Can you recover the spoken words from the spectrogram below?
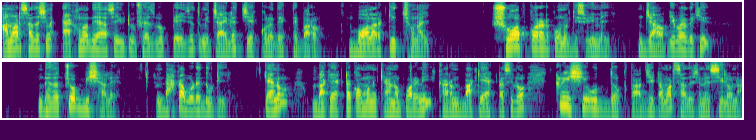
আমার সাজেশন এখনও দেওয়া আছে ইউটিউব ফেসবুক পেজে তুমি চাইলে চেক করে দেখতে পারো। বলার কিচ্ছু নাই। শো অফ করার কোনো কিছুই নেই। যা হোক এবার দেখি দু হাজার চব্বিশ সালে ঢাকা বোর্ডে দুটি। কেন? বাকি একটা কমন কেন পড়েনি? কারণ বাকি একটা ছিল কৃষি উদ্যোক্তা, যেটা আমার সাজেশনে ছিল না।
